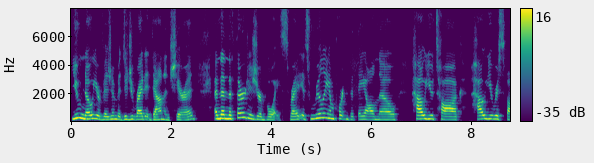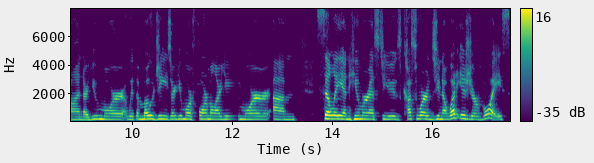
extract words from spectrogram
You know your vision, but did you write it down and share it? And then the third is your voice, right? It's really important that they all know how you talk, how you respond. Are you more with emojis? Are you more formal? Are you more um, silly and humorous to use cuss words? You know, what is your voice?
